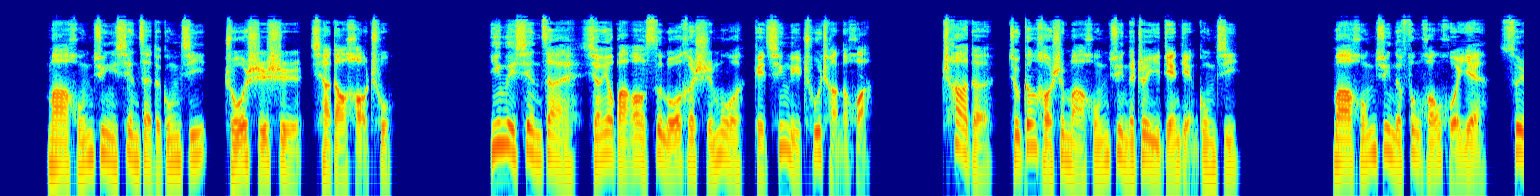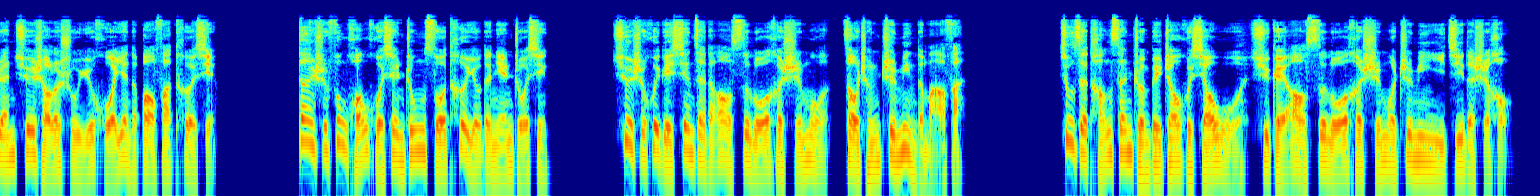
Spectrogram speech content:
马红俊现在的攻击着实是恰到好处，因为现在想要把奥斯罗和石墨给清理出场的话，差的就刚好是马红俊的这一点点攻击。马红俊的凤凰火焰虽然缺少了属于火焰的爆发特性，但是凤凰火线中所特有的粘着性，确实会给现在的奥斯罗和石墨造成致命的麻烦。就在唐三准备招呼小五去给奥斯罗和石墨致命一击的时候，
